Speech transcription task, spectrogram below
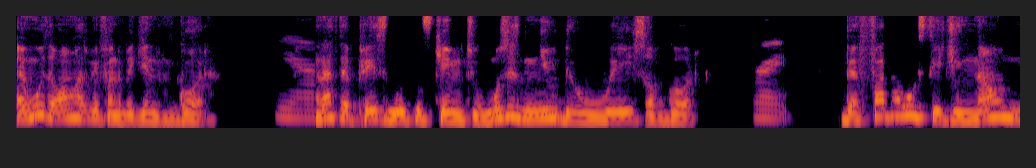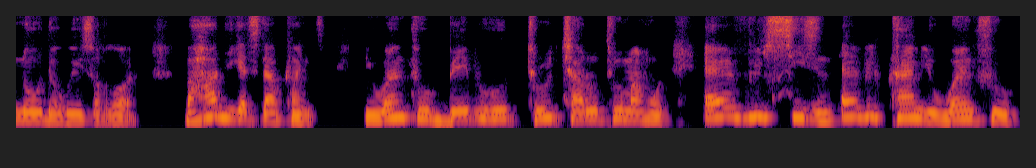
And who's the one who has been from the beginning? God. Yeah. And that's the place Moses came to. Moses knew the ways of God. Right. the fatherhood stage, you now know the ways of God. But how do you get to that point? You went through babyhood, through childhood, through manhood. Every season, every time you went through,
